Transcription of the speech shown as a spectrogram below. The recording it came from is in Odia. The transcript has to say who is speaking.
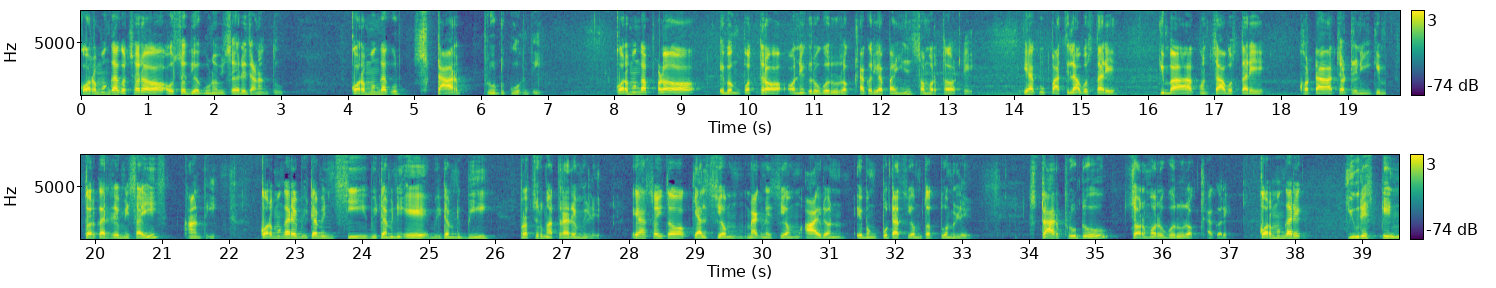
Speaker 1: କରମଙ୍ଗା ଗଛର ଔଷଧୀୟ ଗୁଣ ବିଷୟରେ ଜାଣନ୍ତୁ। କରମଙ୍ଗାକୁ ଷ୍ଟାର ଫ୍ରୁଟ୍ କୁହନ୍ତି। କରମଙ୍ଗା ଫଳ ଏବଂ ପତ୍ର ଅନେକ ରୋଗରୁ ରକ୍ଷା କରିବା ପାଇଁ ସମର୍ଥ ଅଟେ। ଏହାକୁ ପାଚିଲା ଅବସ୍ଥାରେ କିମ୍ବା କଞ୍ଚା ଅବସ୍ଥାରେ ଖଟା ଚଟଣି କିମ୍ବା ତରକାରୀରେ ମିଶାଇ ଖାଆନ୍ତି। କରମଙ୍ଗାରେ vitamin C vitamin A vitamin B ପ୍ରଚୁର ମାତ୍ରାରେ ମିଳେ। ଏହା ସହିତ କ୍ୟାଲସିୟମ୍ ମ୍ୟାଗ୍ନେସିୟମ୍ ଆଇରନ୍ ଏବଂ ପୋଟାସିୟମ୍ ତତ୍ତ୍ୱ ମିଳେ। ଷ୍ଟାର ଫ୍ରୁଟ୍ ଚର୍ମ ରୋଗରୁ ରକ୍ଷା କରେ। କରମଙ୍ଗାରେ କ୍ୟୁରେଷ୍ଟିନ୍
